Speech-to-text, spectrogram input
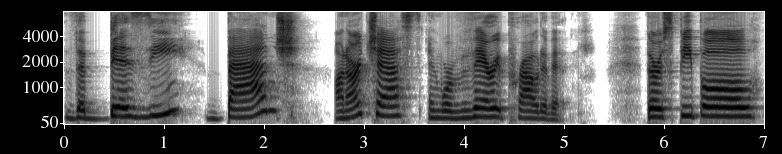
the busy badge on our chest and we're very proud of it. There's people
